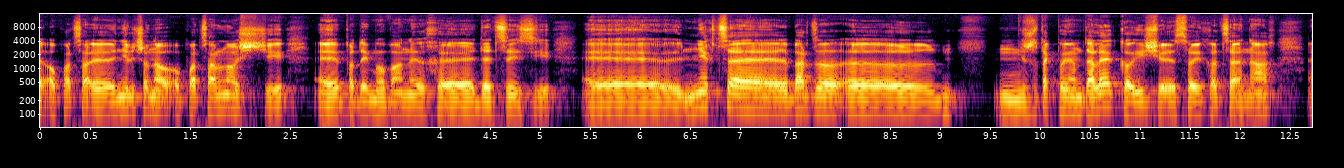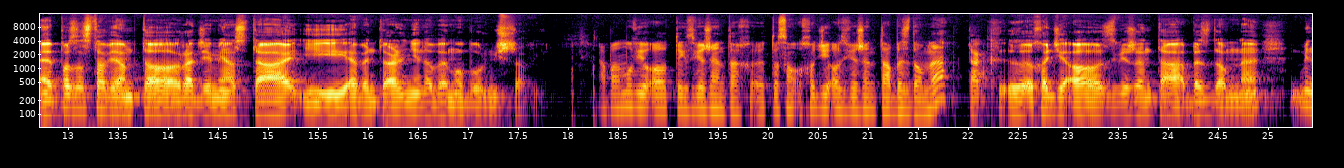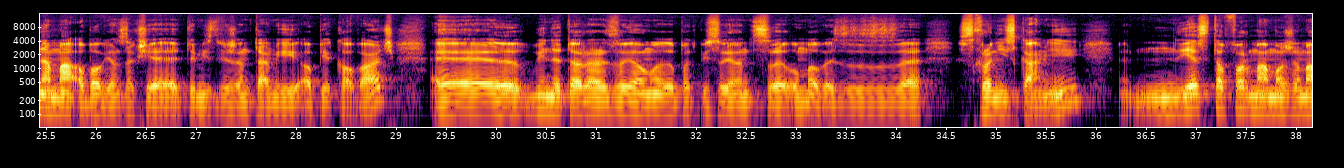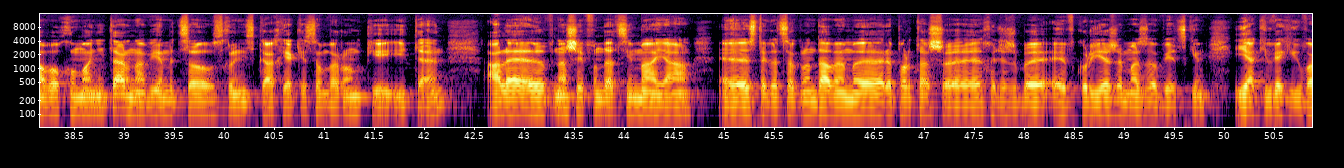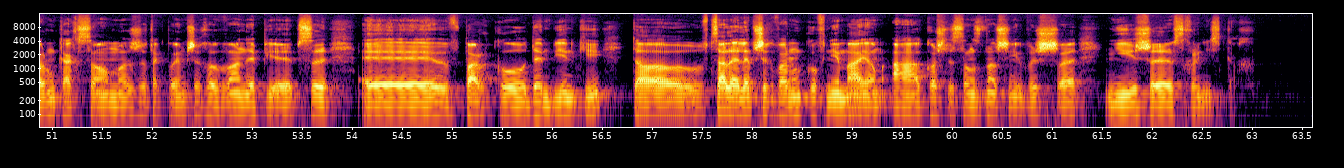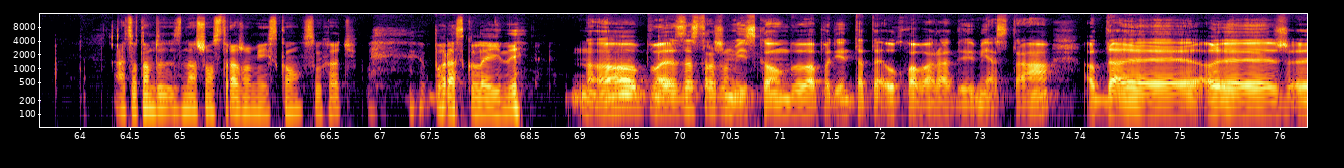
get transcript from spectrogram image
e, opłaca, e, nie liczono opłacalności e, podejmowanych decyzji. Nie chcę bardzo, mm, że tak powiem, daleko iść w swoich ocenach. Pozostawiam to Radzie Miasta i ewentualnie nowemu burmistrzowi. A pan mówił o tych zwierzętach. To są, chodzi o zwierzęta bezdomne? Tak, y, chodzi o zwierzęta bezdomne. Gmina ma obowiązek się tymi zwierzętami opiekować. E, Gminy to realizują y, podpisując umowy z, schroniskami. Jest to forma może mało humanitarna. Wiemy, co w schroniskach, jakie są warunki i ten, ale w naszej Fundacji Maja, e, z tego co oglądałem e, reportaż e, chociażby w Kurierze Mazowieckim, jak i w jakich warunkach są, że tak powiem, przechowywane psy w parku Dębinki, to wcale lepszych warunków nie mają, a koszty są znacznie wyższe niż w schroniskach. A co tam z naszą Strażą Miejską słychać? Po raz kolejny. No, p- za Strażą Miejską była podjęta ta uchwała Rady Miasta, odda, e,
